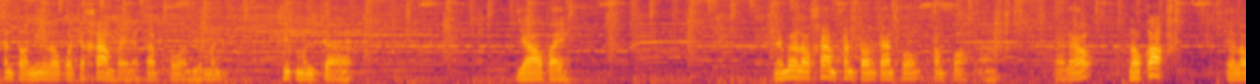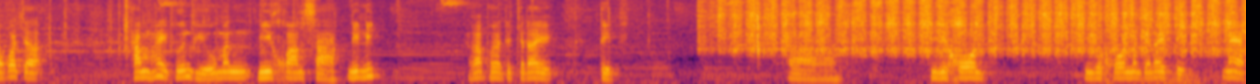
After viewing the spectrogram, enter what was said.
ขั้นตอนนี้เราก็จะข้ามไปนะครับ เพราะว่าเดี๋ยวมันคลิปมันจะยาวไป ในเมื่อเราข้ามขั้นตอนการทำความความสะอาดไปแล้วเราก็แต่เราก็จะทำให้พื้นผิวมันมีความสากนิดๆนะครับเพื่อที่จะได้ติดซิลิโคนซิลิโคนมันจะได้ติดแนบ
